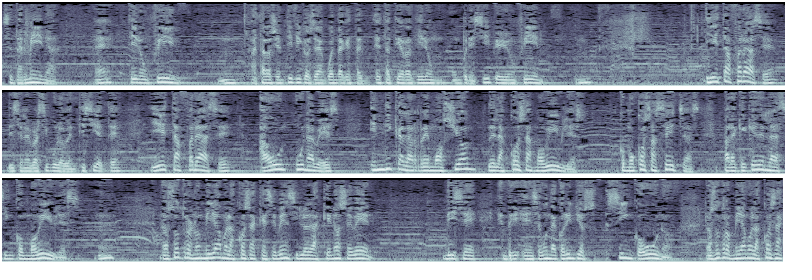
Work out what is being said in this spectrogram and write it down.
se termina, ¿eh? tiene un fin, hasta los científicos se dan cuenta que esta, esta tierra tiene un principio y un fin. Y esta frase, dice en el versículo 27, y esta frase, aún una vez, indica la remoción de las cosas movibles, como cosas hechas, para que queden las inconmovibles. ¿eh? Nosotros no miramos las cosas que se ven, sino las que no se ven. Dice en 2 Corintios 5.1, nosotros miramos las cosas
